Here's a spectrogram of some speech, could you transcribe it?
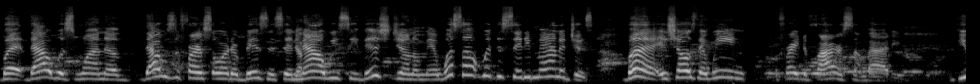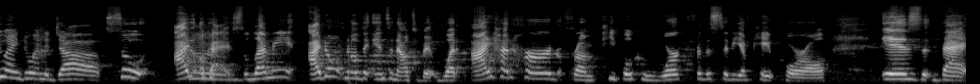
But that was one of that was the first order of business. And Yep. now we see this gentleman. What's up with the city managers? But it shows that we ain't afraid to fire somebody. If you ain't doing the job, So I okay, Mm. so let me I don't know the ins and outs of it. What I had heard from people who work for the city of Cape Coral is that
